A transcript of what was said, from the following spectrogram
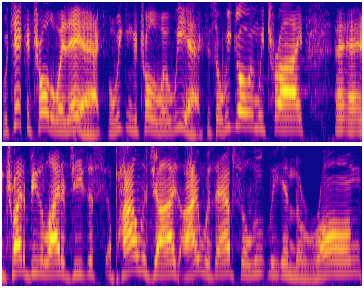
We can't control the way they act, but we can control the way we act. And so we go and we try and, and, try to be the light of Jesus, apologize. I was absolutely in the wrong.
